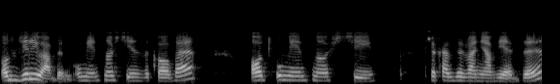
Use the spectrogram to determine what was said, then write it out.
oddzieliłabym umiejętności językowe od umiejętności przekazywania wiedzy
